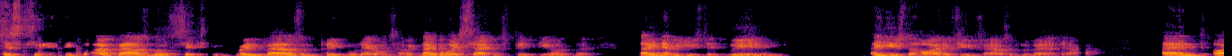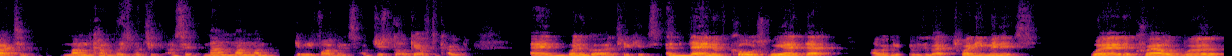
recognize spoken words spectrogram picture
there's 65,000 or 63,000 people there or something. They always say it was 50 odd, but they never used to really, they used to hide a few thousand without a doubt. And I had to, Mum, come, where's my ticket? I said, Mum, Mum, Mum, give me five minutes. I've just got to get off the coach. And went and got her tickets. And then, of course, we had that, I think it was about 20 minutes where the crowd were,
